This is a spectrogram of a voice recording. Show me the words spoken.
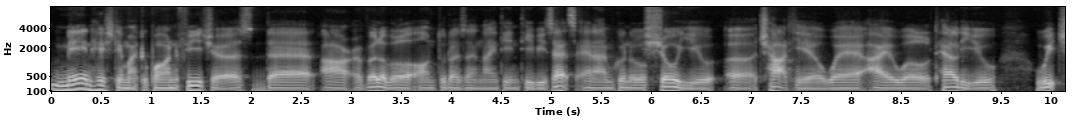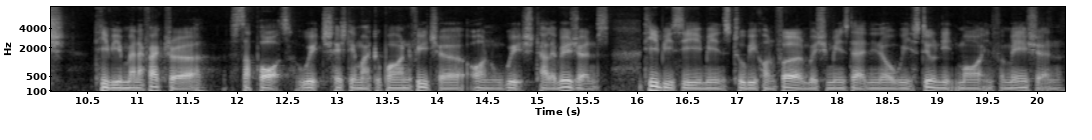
main HDMI 2.1 features that are available on 2019 TV sets and I'm going to show you a chart here where I will tell you which TV manufacturer supports which HDMI 2.1 feature on which televisions. TBC means to be confirmed, which means that you know we still need more information,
